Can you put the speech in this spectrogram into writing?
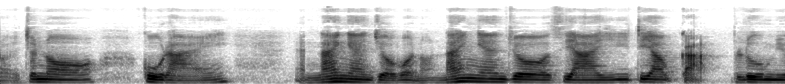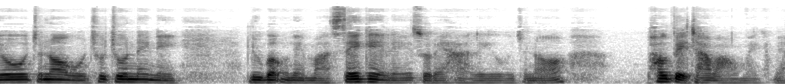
တော့ကျွန်တော် ကိုယ်တိုင်နိုင်ငံကျော်ပေါ့နော်နိုင်ငံကျော်ဆရာကြီးတယောက်ကဘယ်လိုမျိုးကျွန်တော်ကိုချိုးချိုးနေနေလူပုံနဲ့မှာဆဲခဲ့လဲဆိုတဲ့ဟာလေးကိုကျွန်တော်ဖောက်တည်ချပါအောင်မယ်ခင်ဗျ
